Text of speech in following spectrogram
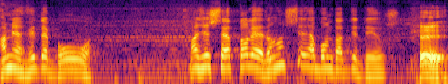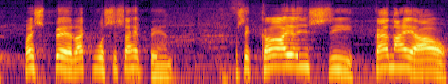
a minha vida é boa. Mas isso é a tolerância e a bondade de Deus É, para esperar que você se arrependa. Você caia em si, caia na real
